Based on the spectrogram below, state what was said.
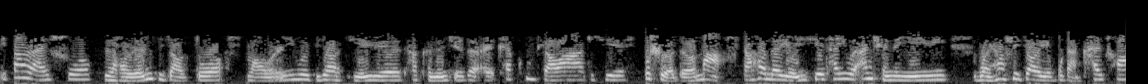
一般来说，老人比较多，老人因为比较节约，他可能觉得哎开空调啊这些不舍得嘛。然后呢，有一些他因为安全的原因，晚上睡觉也不敢开窗。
